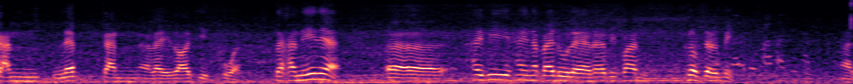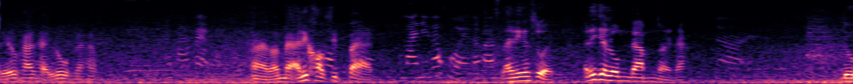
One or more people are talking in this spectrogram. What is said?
กันเล็บกันอะไรรอยขีดข่วน แต่คันนี้เนี่ยเอ่อให้พี่ให้น้าแป๊ะดูแลนะพี่ปั้นเคลือบเซรามิกแล้วลูกค้าถ่ายรูปมาอ่าเดี๋ยวลูกค้าถ่ายรูปนะครับนะคะแบบอ่าร้อนแบบอันนี้ขอบ ลายนี้ก็สวยนะคะ18ลายนี้ก็สวย อันนี้จะลมดำหน่อยนะ ใช่ ดู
